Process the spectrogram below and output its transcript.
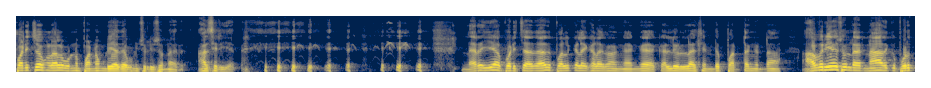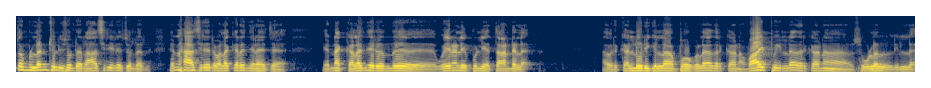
படித்தவங்களால் ஒன்றும் பண்ண முடியாது அப்படின்னு சொல்லி சொன்னார் ஆசிரியர். நிறையா படித்தா அதாவது பல்கலைக்கழகம் அங்கங்கே கல்லூரிலாம் சென்று பட்டம் கிட்டான் அவரே சொல்கிறார் நான் அதுக்கு பொருத்தம் இல்லைன்னு சொல்லி சொல்கிறார் ஆசிரியரே சொல்கிறார் என்ன ஆசிரியர் வழக்கறிஞராச்சா என்ன கலைஞர் வந்து உயர்நிலைப் பள்ளியை தாண்டலை. அவர் கல்லூரிக்கெல்லாம் போகலை அதற்கான வாய்ப்பு இல்லை அதற்கான சூழல் இல்லை.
